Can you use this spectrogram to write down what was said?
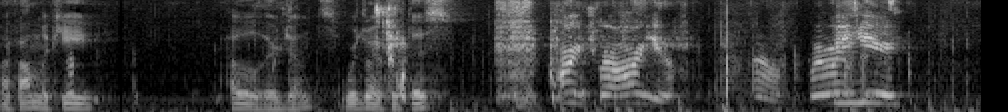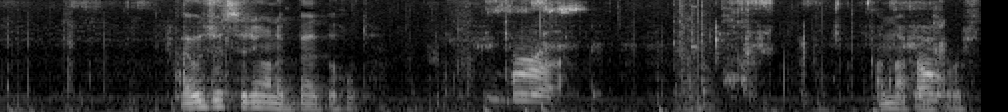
I found the key. Hello there, gents. Where do I put this? Arch, where are you? Oh, where Right is here. I was just sitting on a bed the whole time. Bruh. I'm not going Oh. first.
